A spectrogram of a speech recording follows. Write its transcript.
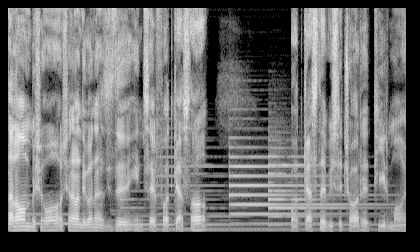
سلام به شما شنوندگان عزیز این سلف پادکست ها. پادکست 24 تیر ماه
